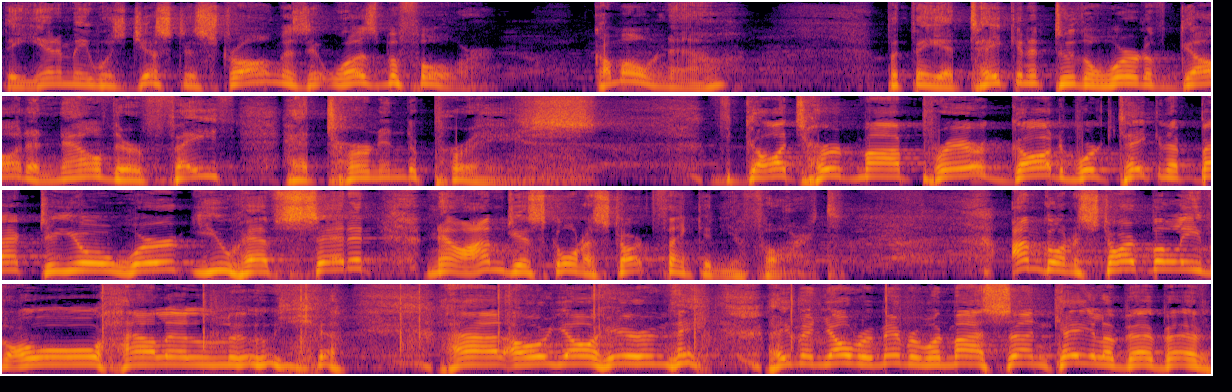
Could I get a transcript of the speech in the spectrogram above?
the enemy was just as strong as it was before. Come on now but they had taken it to the Word of God, and now their faith had turned into praise. God's heard my prayer. God, we're taking it back to your word. You have said it. Now I'm just going to start thanking you for it. I'm going to start believing. Oh, hallelujah. Oh, y'all hearing me? Amen. Y'all remember when my son Caleb, uh,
